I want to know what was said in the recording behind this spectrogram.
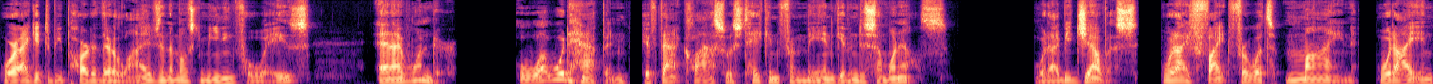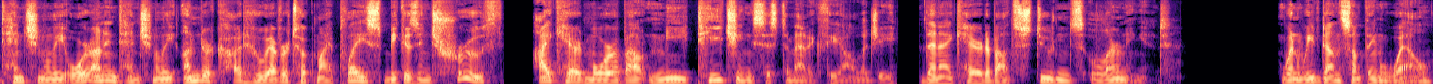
where I get to be part of their lives in the most meaningful ways. And I wonder, what would happen if that class was taken from me and given to someone else? Would I be jealous? Would I fight for what's mine? Would I intentionally or unintentionally undercut whoever took my place because in truth, I cared more about me teaching systematic theology than I cared about students learning it? When we've done something well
